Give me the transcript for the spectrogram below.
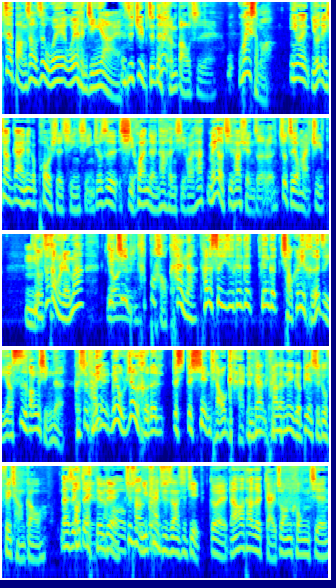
在榜上，这个我也我也很惊讶哎，但是 Jeep 真的很保值哎，为什么？因为有点像刚才那个 Porsche 的情形，就是喜欢的人他很喜欢，他没有其他选择了，就只有买 Jeep。嗯、有这种人吗？就 Jeep 它不好看呐、啊，它的设计就是跟个跟个巧克力盒子一样，四方形的。可是它没有没有任何的的的线条感。你看它的那个辨识度非常高，那是哦对对不对？就是一看就知道是 Jeep。对，然后它的改装空间，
